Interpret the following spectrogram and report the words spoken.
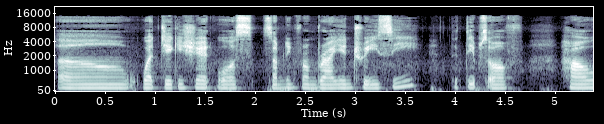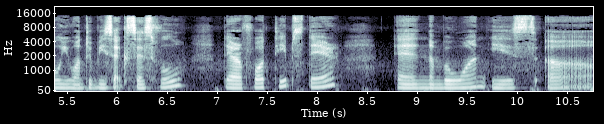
Uh, what Jackie shared was something from Brian Tracy, the tips of how you want to be successful. There are four tips there, and number one is uh,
